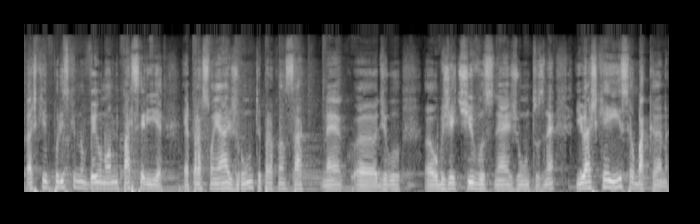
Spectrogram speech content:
Eu acho que por isso que não veio o nome parceria, é para sonhar junto e para alcançar, né, uh, digo, uh, objetivos, né, juntos, né? E eu acho que é isso é bacana.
